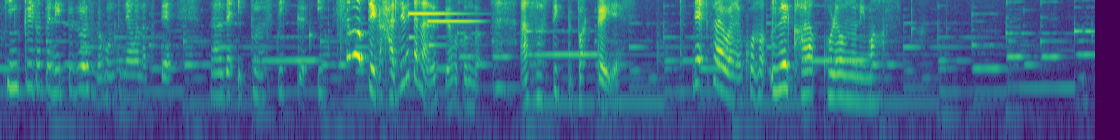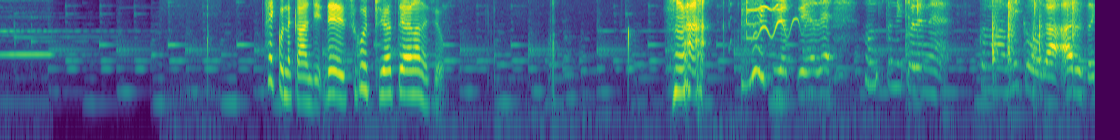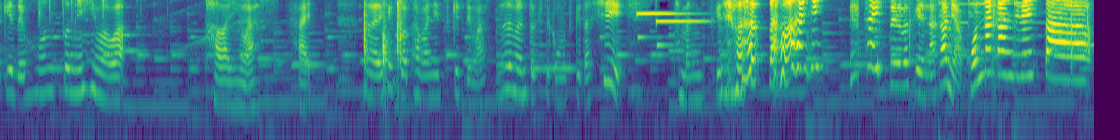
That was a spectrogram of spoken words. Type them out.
ピンク色とリップグロスが本当に合わなくてなのでいつもスティック。いつもっていうか初めてなんですけどほとんど。あのスティックばっかりです。で最後にこの上からこれを塗ります。はいこんな感じ。ですごいツヤツヤなんですよ。すごいツヤツヤで。本当にこれねこの2個があるだけで本当にひまは変わります。はい。なので結構たまにつけてます。ズームの時とかもつけたしたまにつけてます。たまに。はい。というわけで中身はこんな感じでした。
